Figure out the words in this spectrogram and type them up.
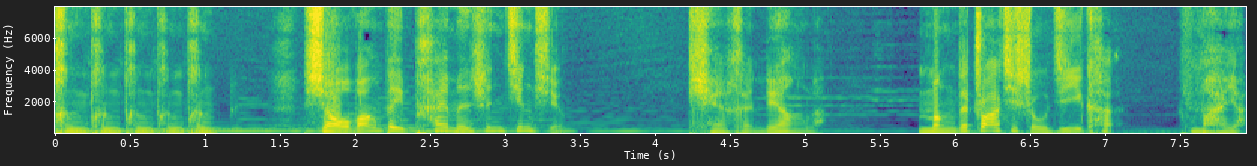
砰砰砰砰砰，小王被拍门声惊醒，天很亮了，猛地抓起手机一看，妈呀，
